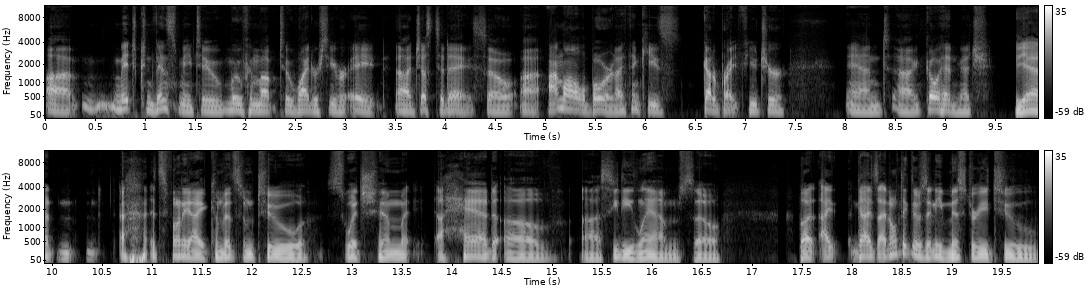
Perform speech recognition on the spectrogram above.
Uh, Mitch convinced me to move him up to wide receiver eight uh, just today, so uh, I'm all aboard. I think he's got a bright future. And uh, go ahead, Mitch. Yeah, it's funny. I convinced him to switch him ahead of uh, CeeDee Lamb. So, but I guys, I don't think there's any mystery to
